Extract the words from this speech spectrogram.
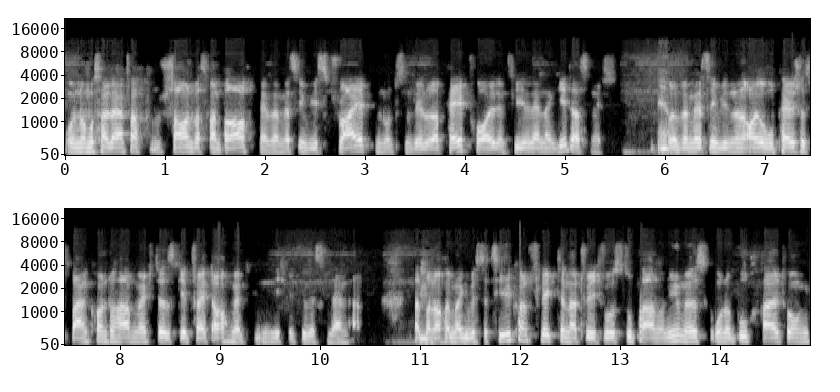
und man muss halt einfach schauen, was man braucht. Wenn man jetzt irgendwie Stripe nutzen will oder PayPal, in vielen Ländern geht das nicht. Ja. Oder wenn man jetzt irgendwie ein europäisches Bankkonto haben möchte, das geht vielleicht auch mit, nicht mit gewissen Ländern. Da hat man mhm. auch immer gewisse Zielkonflikte, natürlich, wo es super anonym ist, ohne Buchhaltung,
